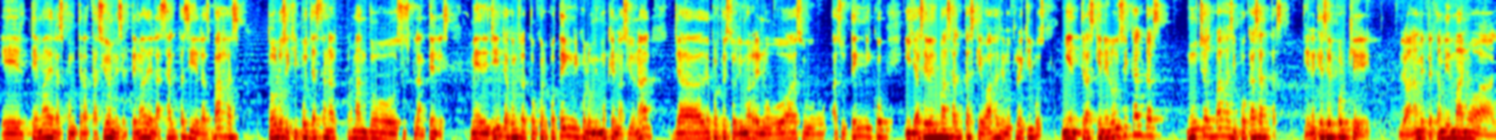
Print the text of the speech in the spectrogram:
el tema de las contrataciones, el tema de las altas y de las bajas, todos los equipos ya están armando sus planteles. Medellín ya contrató cuerpo técnico, lo mismo que Nacional, ya Deportes Tolima renovó a su, a su técnico y ya se ven más altas que bajas en otros equipos, mientras que en el Once Caldas muchas bajas y pocas altas. Tiene que ser porque le van a meter también mano al,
